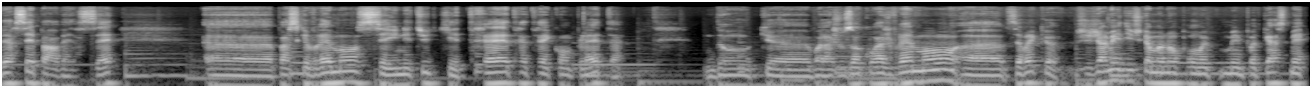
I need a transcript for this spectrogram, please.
verset par verset. Euh, parce que vraiment, c'est une étude qui est très, très, très complète. Donc euh, voilà, je vous encourage vraiment. Euh, c'est vrai que j'ai jamais dit jusqu'à maintenant pour mes, podcasts, mais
